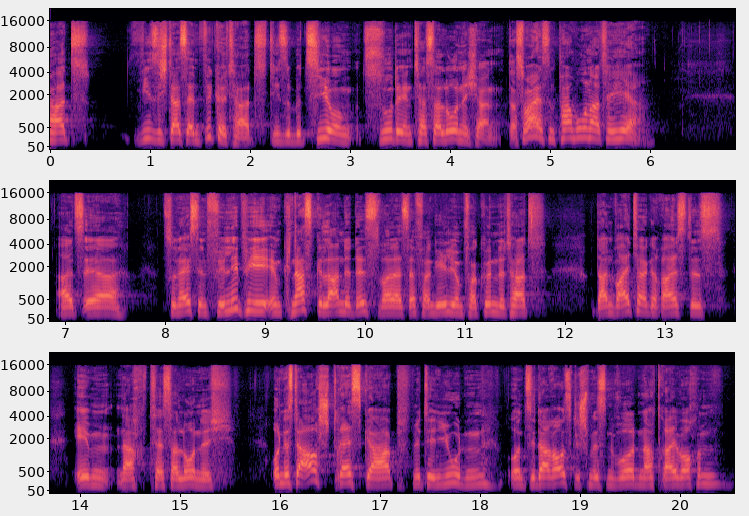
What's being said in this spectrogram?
hat, wie sich das entwickelt hat, diese Beziehung zu den Thessalonichern. Das war jetzt ein paar Monate her, als er zunächst in Philippi im Knast gelandet ist, weil er das Evangelium verkündet hat dann weitergereist ist, eben nach Thessalonich. Und es da auch Stress gab mit den Juden und sie da rausgeschmissen wurden nach drei Wochen,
